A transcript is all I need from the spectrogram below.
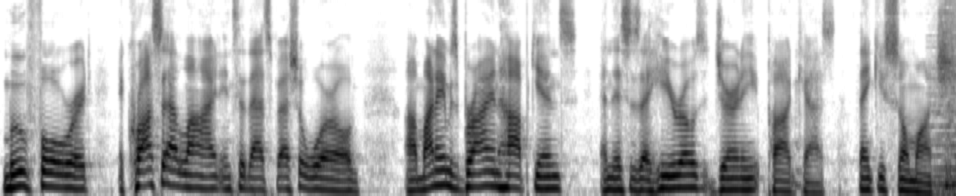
move forward across that line into that special world. Uh, my name is Brian Hopkins, and this is a Hero's Journey podcast. Thank you so much. and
